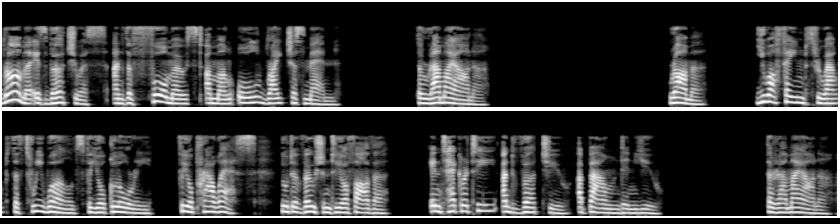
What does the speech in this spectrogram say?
Rama is virtuous and the foremost among all righteous men. The Ramayana Rama, you are famed throughout the three worlds for your glory, for your prowess, your devotion to your father. Integrity and virtue abound in you. The Ramayana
